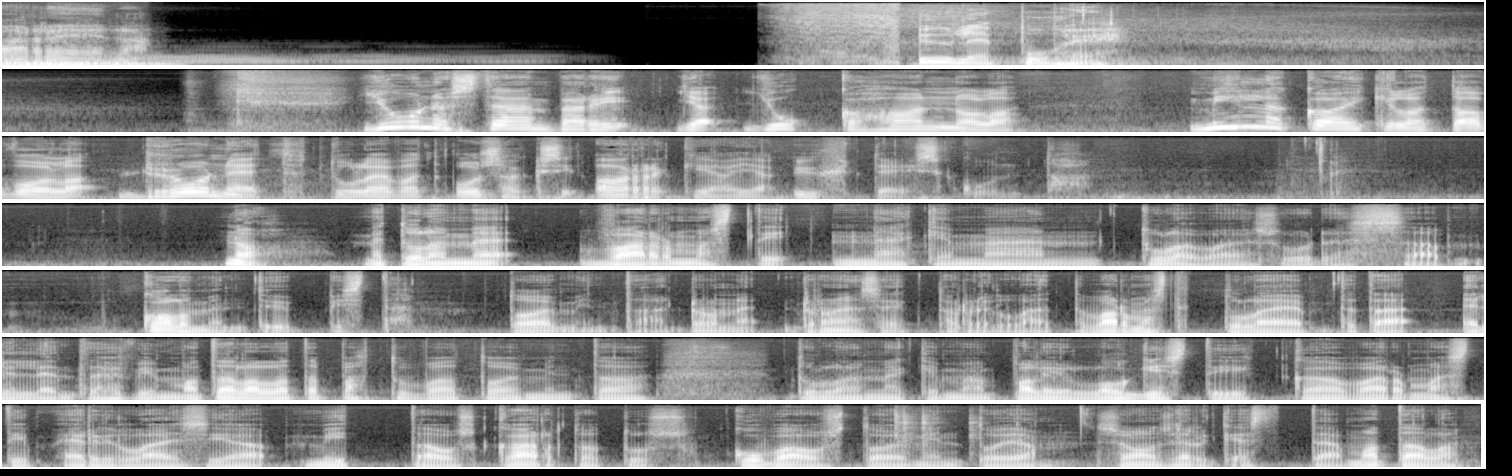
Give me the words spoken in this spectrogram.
Areena. Yle Puhe. Juuna Stämpäri ja Jukka Hannola, millä kaikilla tavoilla dronet tulevat osaksi arkea ja yhteiskuntaa? No, me tulemme varmasti näkemään tulevaisuudessa kolmen tyyppistä toimintaa drone, drone-sektorilla. Että varmasti tulee tätä edelleen tätä hyvin matalalla tapahtuvaa toimintaa. Tullaan näkemään paljon logistiikkaa varmasti, erilaisia mittaus, kartoitus, kuvaustoimintoja. Se on selkeästi tämä matala,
